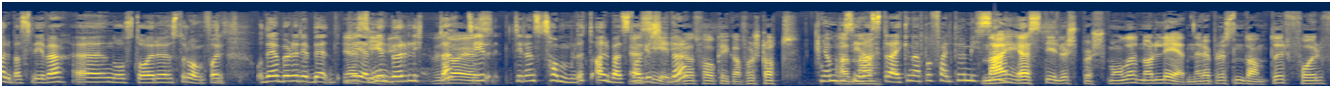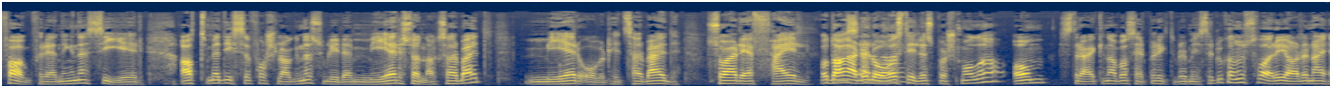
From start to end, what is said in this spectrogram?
arbeidslivet eh, nå står, står overfor. Og det bør, Regjeringen bør lytte til, til en samlet arbeidstakerside. Jeg sier ikke at folk ikke har forstått. Ja, men Du sier at streiken er på feil premisser. Nei, jeg stiller spørsmålet når ledende representanter for fagforeningene sier at med disse forslagene så blir det mer søndagsarbeid, mer overtidsarbeid, så er det feil. Og da er det lov å stille spørsmålet om streiken er basert på riktige premisser. Du kan jo svare ja eller nei.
